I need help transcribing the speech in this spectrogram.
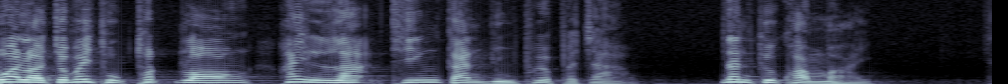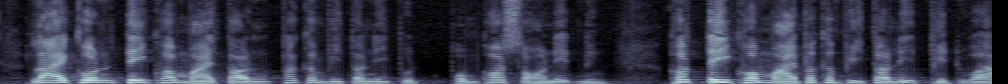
ว่าเราจะไม่ถูกทดลองให้ละทิ้งกันอยู่เพื่อพระเจ้า นั่นคือความหมาย หลายคนตีความหมายตอนพระคัมภีร์ตอนนี้ผิดผมขอสอนนิดหนึ่งเขาตีความหมายพระคัมภีร์ตอนนี้ผิดว่า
